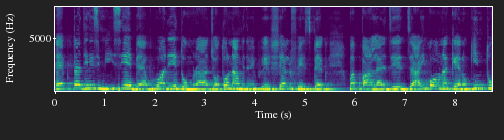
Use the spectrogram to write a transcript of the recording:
একটা জিনিস মিশিয়ে ব্যবহারে তোমরা যত নামে দামি ফেসিয়াল ফেস প্যাক বা পার্লার যে যাই করো না কেন, কিন্তু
